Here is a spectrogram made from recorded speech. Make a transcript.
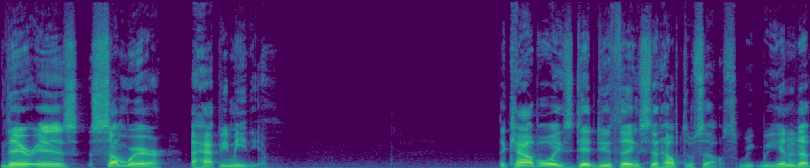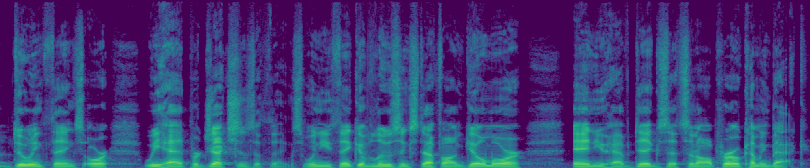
there is somewhere a happy medium. The Cowboys did do things that helped themselves. We, we ended up doing things, or we had projections of things. When you think of losing Stephon Gilmore and you have Diggs that's an all pro coming back,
